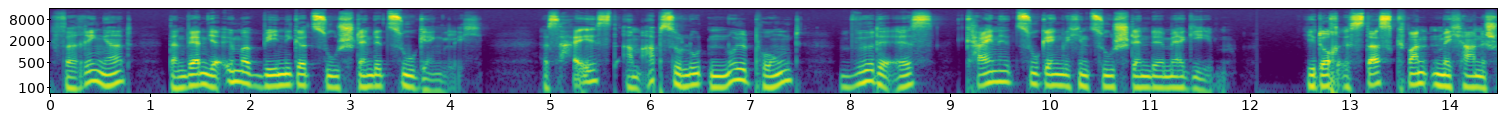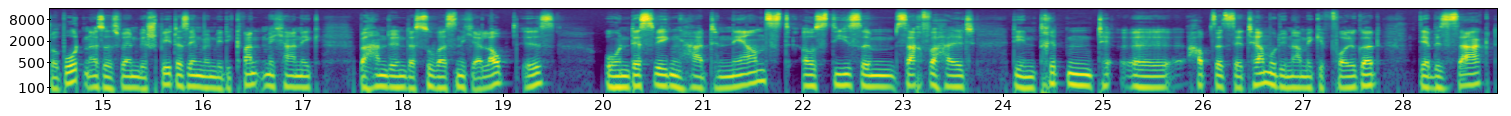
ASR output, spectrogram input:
verringert, dann werden ja immer weniger Zustände zugänglich. Das heißt, am absoluten Nullpunkt würde es keine zugänglichen Zustände mehr geben. Jedoch ist das quantenmechanisch verboten, also das werden wir später sehen, wenn wir die Quantenmechanik behandeln, dass sowas nicht erlaubt ist. Und deswegen hat Nernst aus diesem Sachverhalt den dritten äh, Hauptsatz der Thermodynamik gefolgert, der besagt,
